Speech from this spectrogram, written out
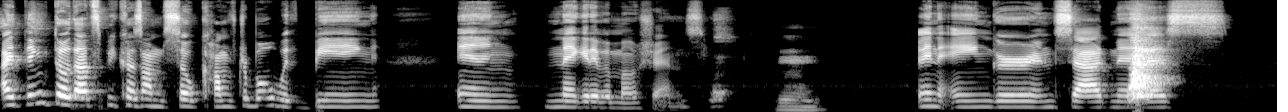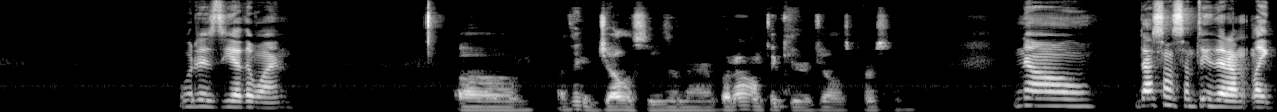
I think though that's because I'm so comfortable with being in negative emotions. mm. In anger and sadness. What is the other one? um, i think jealousy is in there but i don't think you're a jealous person No, that's not something that I'm like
